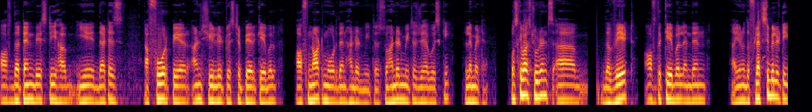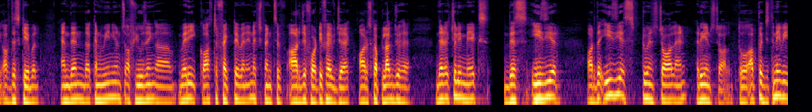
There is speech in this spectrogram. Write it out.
of the ten base T hub یہ that is a four pair unshielded twisted pair cable of not more than hundred metre تو ہنڈریڈ میٹر جو ہے وہ اس کی لمٹ ہے. اس کے بعد students the weight of the cable and then you know the flexibility of this cable and then the convenience of using very cost effective and inexpensive R J forty five jack اور اس کا پلگ جو ہے that actually makes this easier اور the easiest to install and reinstall تو اب تک جتنی بھی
